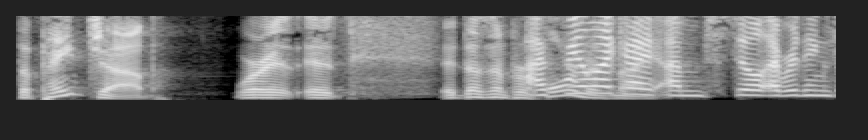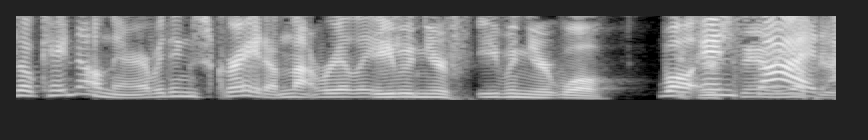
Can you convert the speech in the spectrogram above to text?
the paint job where it it, it doesn't perform. I feel like nice. I, I'm still everything's okay down there. Everything's great. I'm not really even your even your well. well inside, up, your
